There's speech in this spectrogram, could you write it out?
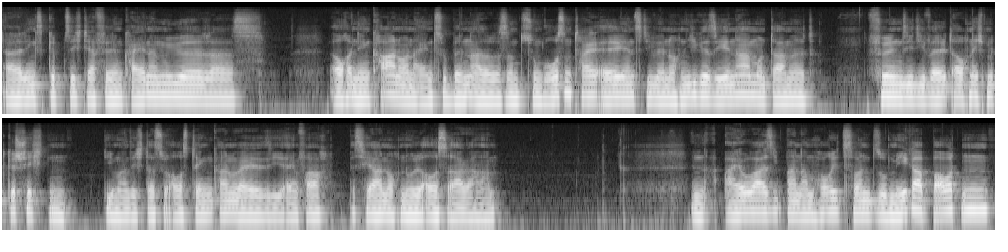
Allerdings gibt sich der Film keine Mühe, das auch in den Kanon einzubinden. Also das sind zum großen Teil Aliens, die wir noch nie gesehen haben und damit füllen sie die Welt auch nicht mit Geschichten, die man sich das so ausdenken kann, weil sie einfach bisher noch null Aussage haben. In Iowa sieht man am Horizont so Megabauten,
